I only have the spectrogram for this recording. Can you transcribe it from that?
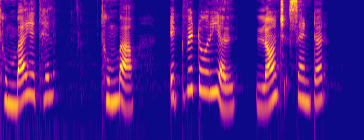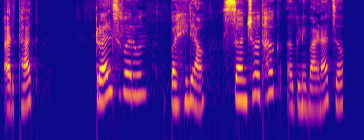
थुंबा येथील थुंबा इक्वेटोरियल लॉन्च सेंटर अर्थात ट्रल्सवरून पहिल्या संशोधक अग्निबाणाचं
